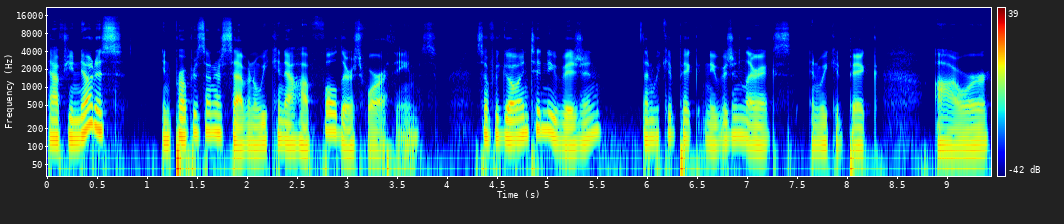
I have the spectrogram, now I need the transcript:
Now, if you notice, in ProPresenter 7, we can now have folders for our themes. So if we go into New Vision, then we could pick New Vision Lyrics and we could pick our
